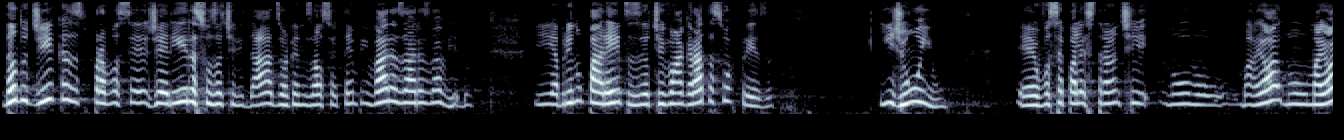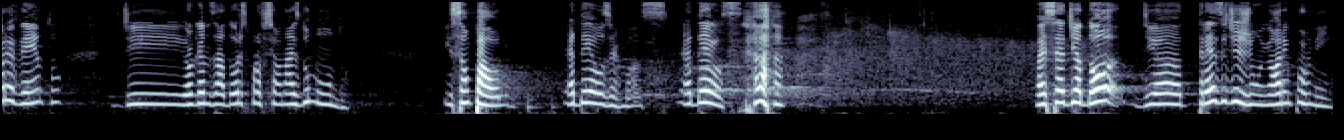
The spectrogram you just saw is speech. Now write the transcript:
dando dicas para você gerir as suas atividades, organizar o seu tempo em várias áreas da vida. E abrindo um parênteses, eu tive uma grata surpresa. Em junho, é, eu vou ser palestrante no maior, no maior evento de organizadores profissionais do mundo, em São Paulo. É Deus, irmãs. É Deus. Vai ser dia, do, dia 13 de junho, orem por mim.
